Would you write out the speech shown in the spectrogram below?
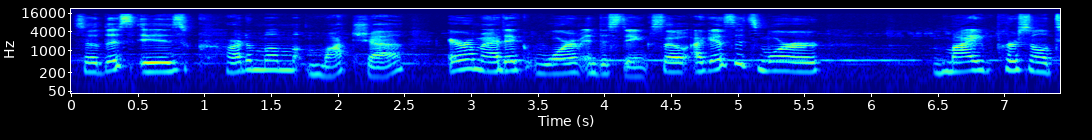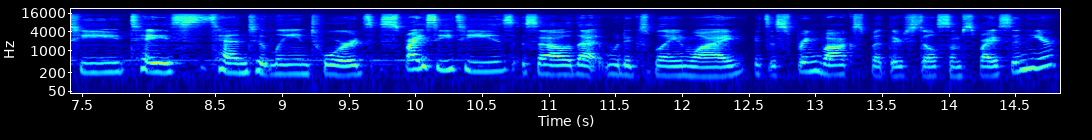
So this is cardamom matcha, aromatic, warm, and distinct. So I guess it's more my personal tea tastes tend to lean towards spicy teas, so that would explain why it's a spring box, but there's still some spice in here.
